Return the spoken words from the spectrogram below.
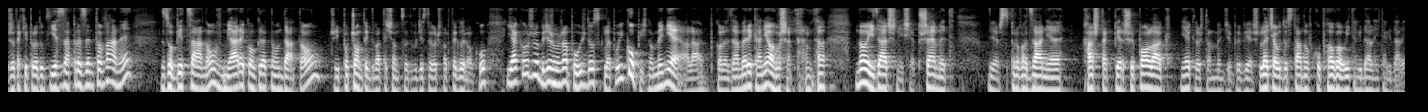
że taki produkt jest zaprezentowany, z obiecaną w miarę konkretną datą, czyli początek 2024 roku, jako że będziesz można pójść do sklepu i kupić. No my nie, ale koledzy Amerykanie owszem, prawda? No i zacznie się przemyt, wiesz, sprowadzanie, hashtag pierwszy Polak, nie, ktoś tam będzie, wiesz, leciał do Stanów, kupował i tak dalej, i tak dalej.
